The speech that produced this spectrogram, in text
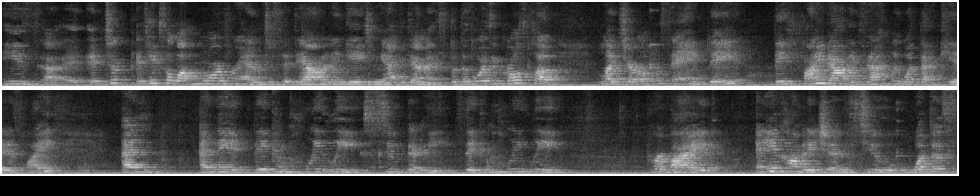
he's uh, it took it takes a lot more for him to sit down and engage in the academics but the boys and girls club like gerald was saying they they find out exactly what that kid is like and and they they completely suit their needs they completely provide any accommodations to what those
